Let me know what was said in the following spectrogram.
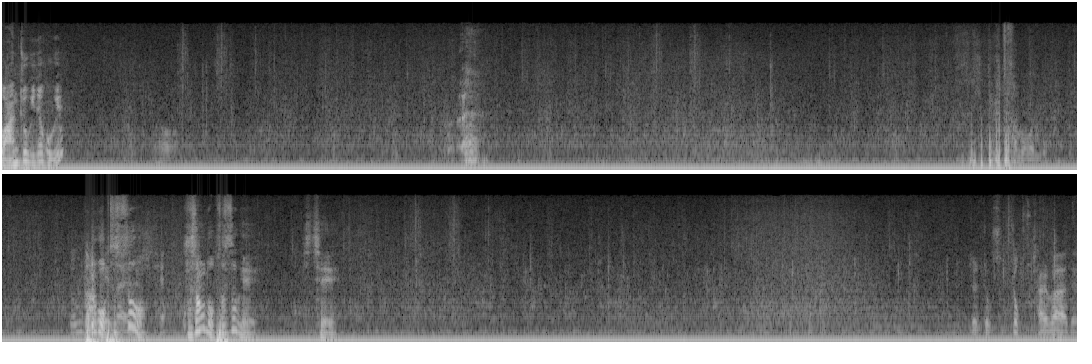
또 안쪽이냐, 거기? 어. 다 먹었네. 좀더 별거 안 됐나, 없었어. 이거 시체? 구상도 없었어, 걔. 시체. 저쪽 숲쪽 잘 봐야 돼.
